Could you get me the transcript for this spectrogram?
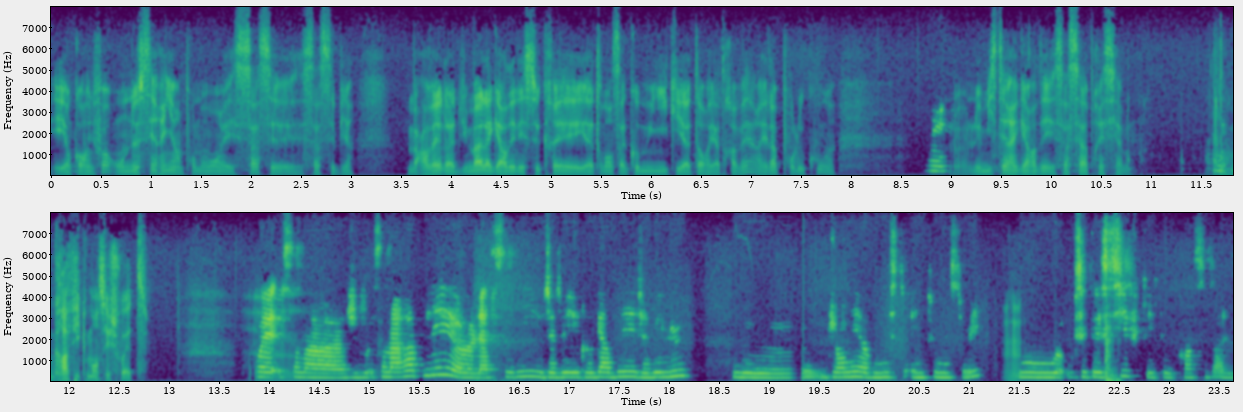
et encore une fois, on ne sait rien pour le moment, et ça, c'est ça, c'est bien. Marvel a du mal à garder les secrets et a tendance à communiquer à tort et à travers, et là, pour le coup, Oui. le, le mystère est gardé, et ça, c'est appréciable. Graphiquement, c'est chouette. Ouais, Euh, ça m'a, ça m'a rappelé euh, la série, j'avais regardé, j'avais lu le Journey of Myst- into Mystery, mhm, où, où c'était Sif qui était le principal.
